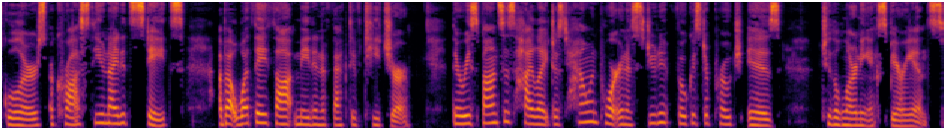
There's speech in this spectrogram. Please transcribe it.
schoolers across the United States, about what they thought made an effective teacher. Their responses highlight just how important a student focused approach is to the learning experience.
